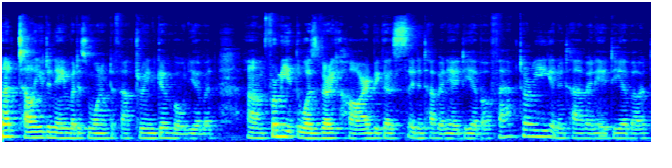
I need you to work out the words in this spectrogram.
not tell you the name, but it's one of the factory in Cambodia. But um, for me, it was very hard because I didn't have any idea about factory. I didn't have any idea about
